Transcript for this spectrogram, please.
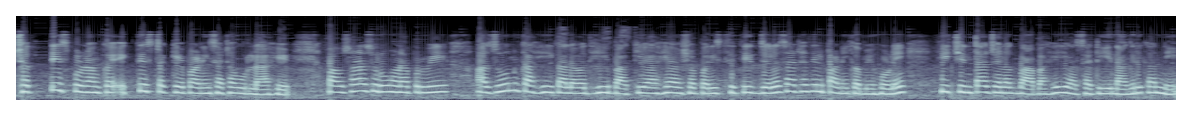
छत्तीस पूर्णांक एकतीस टक्के पाणीसाठा उरला आहे. पावसाळा सुरू होण्यापूर्वी अजून काही कालावधी बाकी आहे. अशा परिस्थितीत जलसाठ्यातील पाणी कमी होणे ही चिंताजनक बाब आहे. यासाठी नागरिकांनी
